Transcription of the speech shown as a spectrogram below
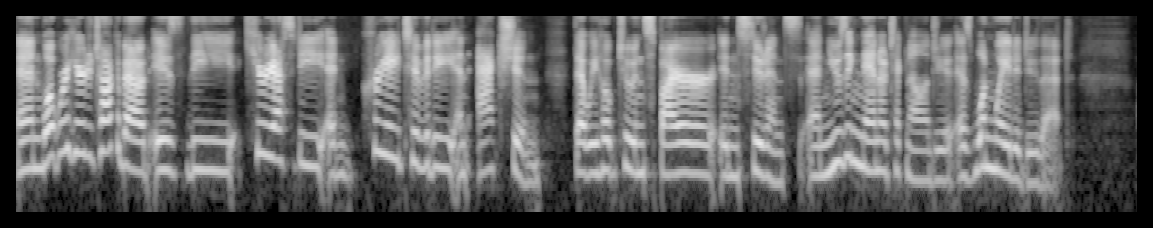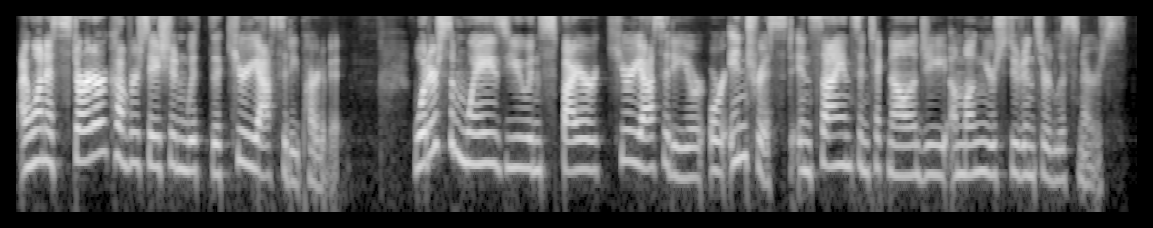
And what we're here to talk about is the curiosity and creativity and action that we hope to inspire in students and using nanotechnology as one way to do that. I want to start our conversation with the curiosity part of it. What are some ways you inspire curiosity or, or interest in science and technology among your students or listeners?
